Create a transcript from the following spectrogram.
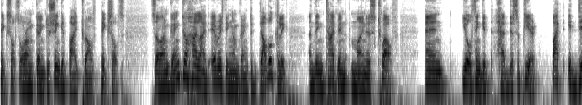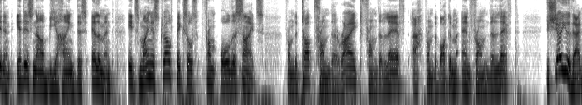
pixels, or I'm going to shrink it by 12 pixels. So I'm going to highlight everything. I'm going to double click and then type in minus 12. And you'll think it had disappeared, but it didn't. It is now behind this element. It's minus 12 pixels from all the sides, from the top, from the right, from the left, uh, from the bottom, and from the left. To show you that,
